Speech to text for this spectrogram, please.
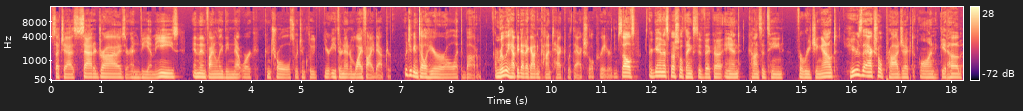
such as SATA drives or NVMe's, and then finally the network controls, which include your Ethernet and Wi Fi adapter, which you can tell here are all at the bottom. I'm really happy that I got in contact with the actual creator themselves. Again, a special thanks to Vika and Constantine for reaching out. Here's the actual project on GitHub.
